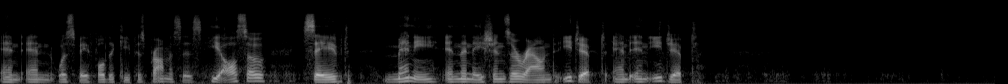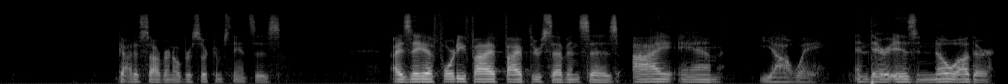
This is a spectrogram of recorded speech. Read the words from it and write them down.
and, and was faithful to keep his promises. He also saved many in the nations around Egypt and in Egypt. God is sovereign over circumstances. Isaiah 45, 5 through 7 says, I am Yahweh and there is no other.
